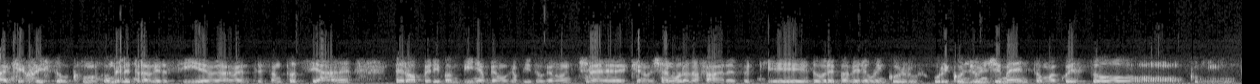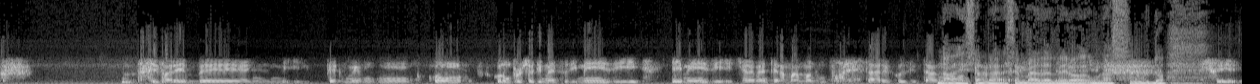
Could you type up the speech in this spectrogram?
anche questo con, con delle traversie veramente fantoziane, però per i bambini abbiamo capito che non c'è, che non c'è nulla da fare perché dovrebbe avere un, un ricongiungimento, ma questo com- si farebbe me- con, un, con un procedimento di mesi e mesi e chiaramente la mamma non può restare così tanto. No, eh, sembra, sembra davvero un assurdo. Sì.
